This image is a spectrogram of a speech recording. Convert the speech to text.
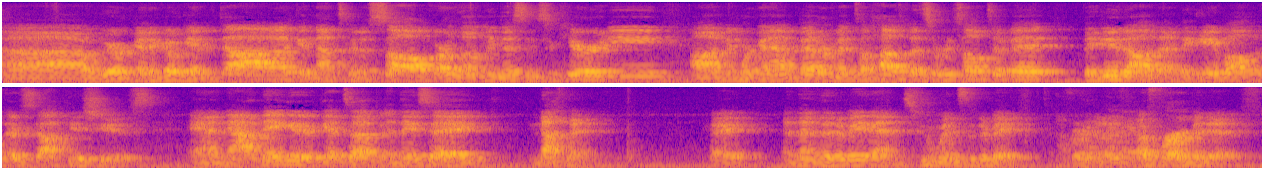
uh, we're going to go get a dog, and that's going to solve our loneliness and security, um, and we're going to have better mental health as a result of it. They did all that. They gave all of their stock issues. And now negative gets up and they say, nothing. Okay? And then the debate ends. Who wins the debate? Affirmative. Affirmative.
